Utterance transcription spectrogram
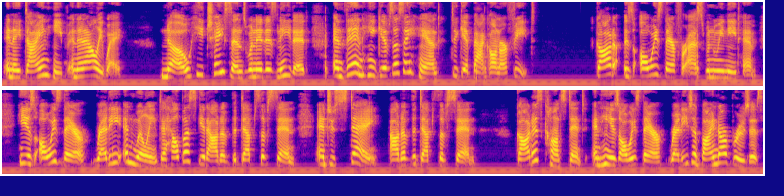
in a dying heap in an alleyway. No, he chastens when it is needed, and then he gives us a hand to get back on our feet. God is always there for us when we need him. He is always there, ready and willing to help us get out of the depths of sin and to stay out of the depths of sin. God is constant and he is always there, ready to bind our bruises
